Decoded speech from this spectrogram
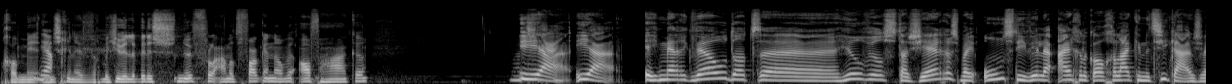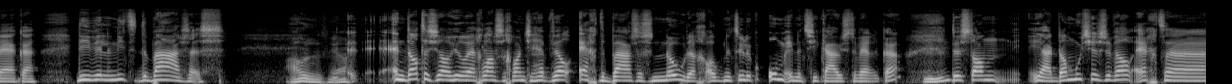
Gewoon meer, Ja. misschien even een beetje willen, willen snuffelen aan het vak en dan weer afhaken. Ja, ja. Ik merk wel dat eh, heel veel stagiaires bij ons... die willen eigenlijk al gelijk in het ziekenhuis werken. Die willen niet de basis. Oh, ja. En dat is wel heel erg lastig, want je hebt wel echt de basis nodig. Ook natuurlijk om in het ziekenhuis te werken. Mhm. Dus dan, ja, dan moet je ze wel echt eh,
